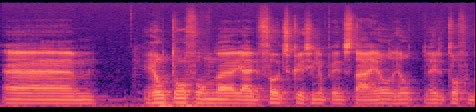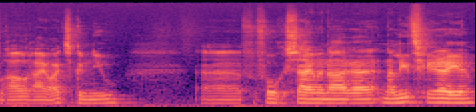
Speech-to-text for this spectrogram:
Ehm, heel tof om de, ja, de foto's kun je zien op Insta. Heel, heel, hele toffe brouwerij, hartstikke nieuw. vervolgens zijn we naar, naar Leeds gereden.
